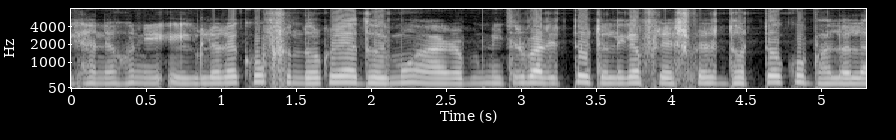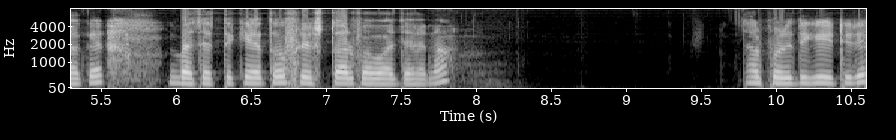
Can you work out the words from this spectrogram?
এখানে এখন এগুলোরে খুব সুন্দর করে ধইমু, আর নিজের বাড়ির তো এটা লেগে ফ্রেশ ফ্রেশ ধরতেও খুব ভালো লাগে। বাজার থেকে এত ফ্রেশ তো আর পাওয়া যায় না। তারপরে দিকে এটিরে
